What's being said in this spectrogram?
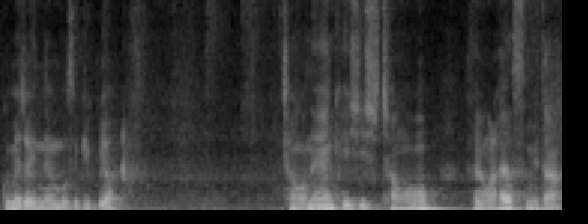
꾸며져 있는 모습이고요. 창호는 KCC 창호 사용을 하였습니다.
